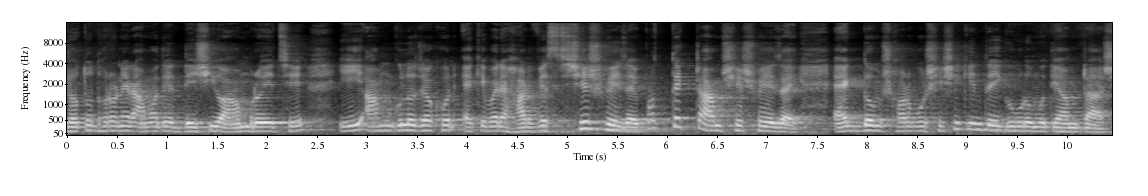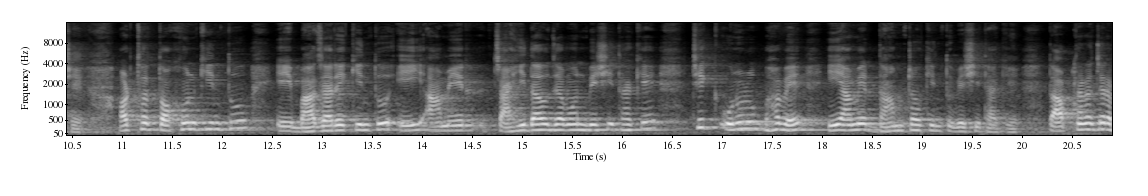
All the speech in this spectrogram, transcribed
যত ধরনের আমাদের দেশীয় আম রয়েছে, এই আমগুলো যখন একেবারে হারভেস্ট শেষ হয়ে যায়, প্রত্যেকটা আম শেষ হয়ে যায়, একদম সর্বশেষে কিন্তু এই গৌরমতী আমটা আসে। অর্থাৎ তখন কিন্তু এই বাজারে কিন্তু এই আমের চাহিদাও যেমন বেশি থাকে, ঠিক অনুরূপভাবে এই আমের দামটাও কিন্তু বেশি থাকে। তো আপনারা যারা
